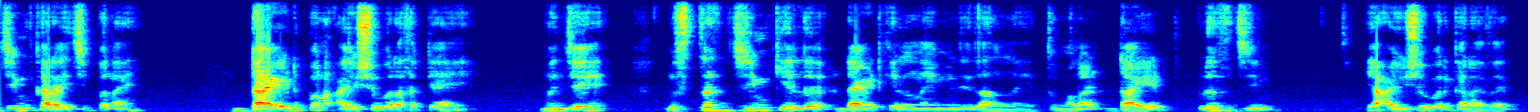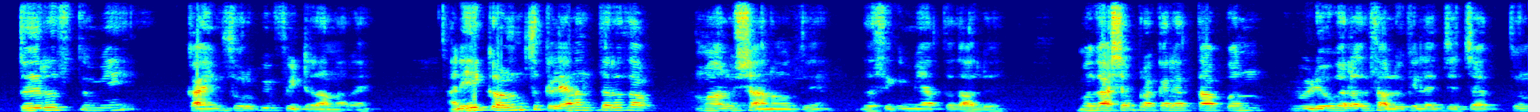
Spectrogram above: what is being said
जिम करायची पण आहे डाएट पण आयुष्यभरासाठी आहे. म्हणजे नुसतं जिम केलं डाएट केलं नाही म्हणजे झालं नाही. तुम्हाला डाएट प्लस जिम हे आयुष्यभर करायचं आहे. तरच तुम्ही कायमस्वरूपी फिट राहणार आहे. आणि हे कळून चुकल्यानंतरच माणूस शहाणा होतोय. जसे की मी आता झालोय मग अशा प्रकारे आता आपण व्हिडिओ करायला चालू केल्या ज्याच्यातून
